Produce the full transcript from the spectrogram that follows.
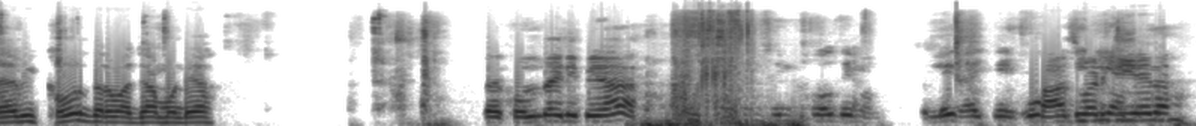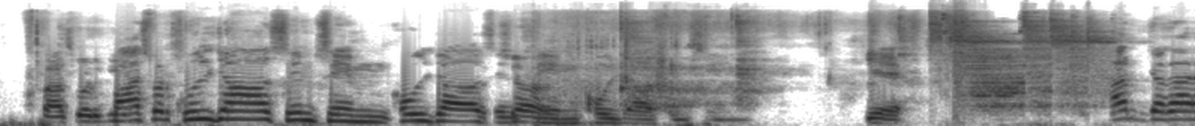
ਲੈ ਵੀ ਖੋਲ ਦਰਵਾਜ਼ਾ ਮੁੰਡਿਆ ਤਾਂ ਖੁੱਲਦਾ ਹੀ ਨਹੀਂ ਪਿਆ ਖੋਲ ਦੇ ਲੈ ਗਾਈ ਤੇ ਪਾਸਵਰਡ ਕੀ ਹੈ ਇਹਦਾ ਪਾਸਵਰਡ ਕੀ पासवर्ड खुल जा सिम सिम खुल जा सिम अच्छा। सिम खुल जा सिम सिम ये ਹਰ ਜਗ੍ਹਾ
